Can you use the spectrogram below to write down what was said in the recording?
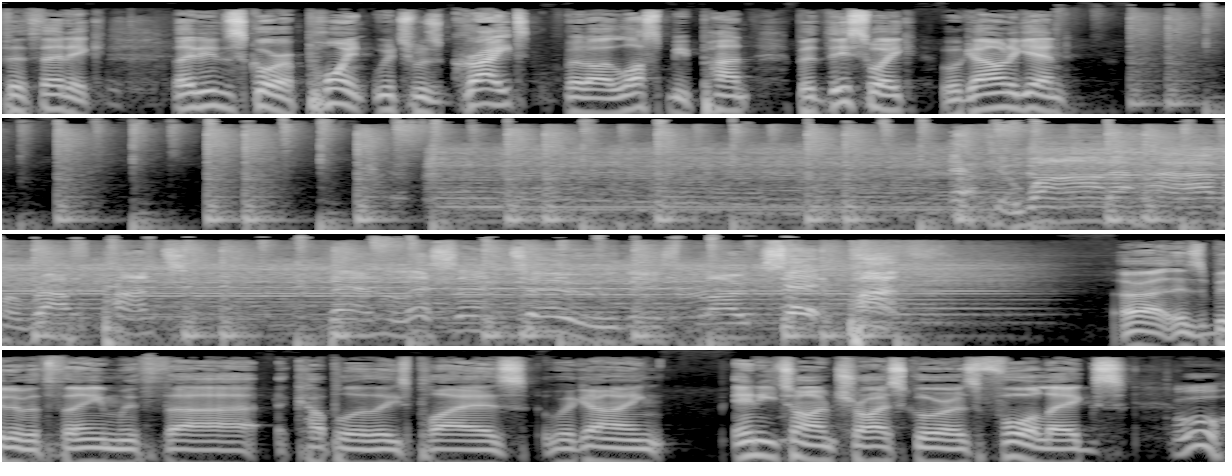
pathetic. They didn't score a point, which was great, but I lost me punt. But this week we're going again. All right, there's a bit of a theme with uh, a couple of these players. We're going anytime try scorers, four legs. Ooh,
